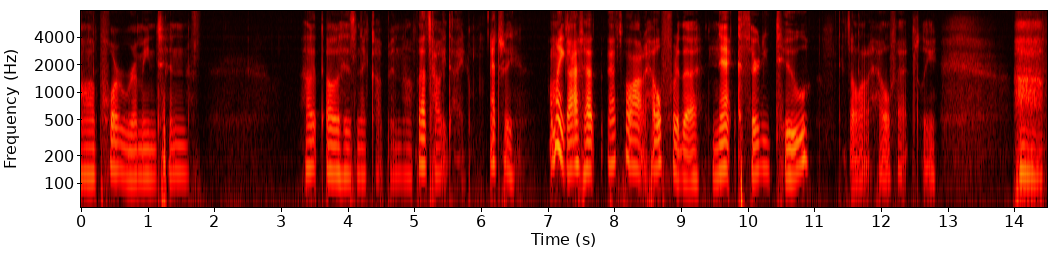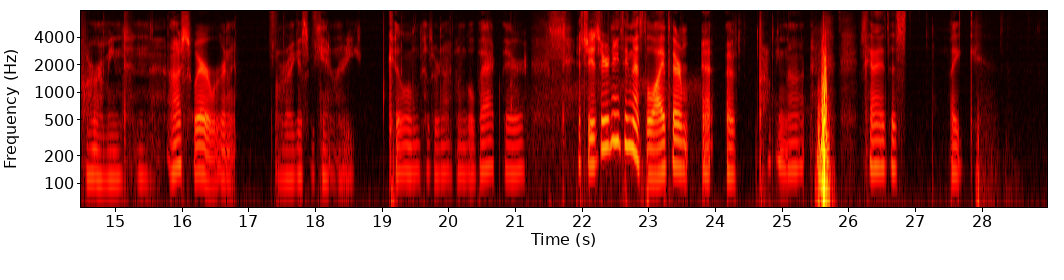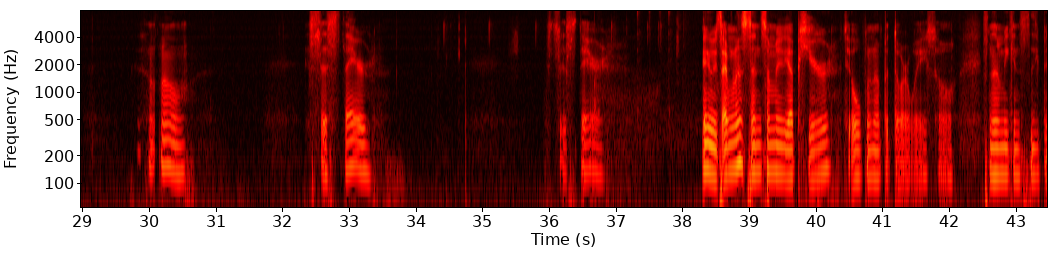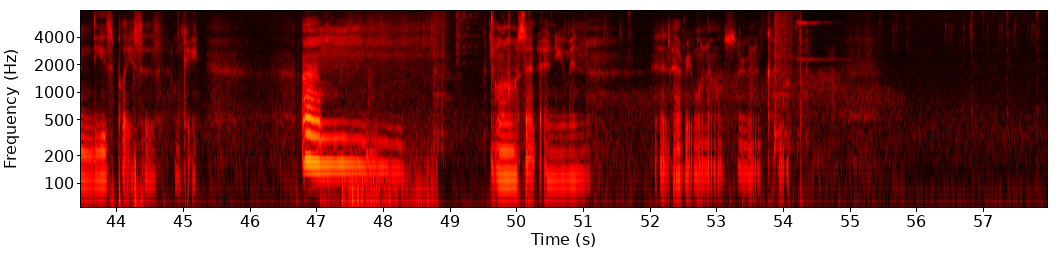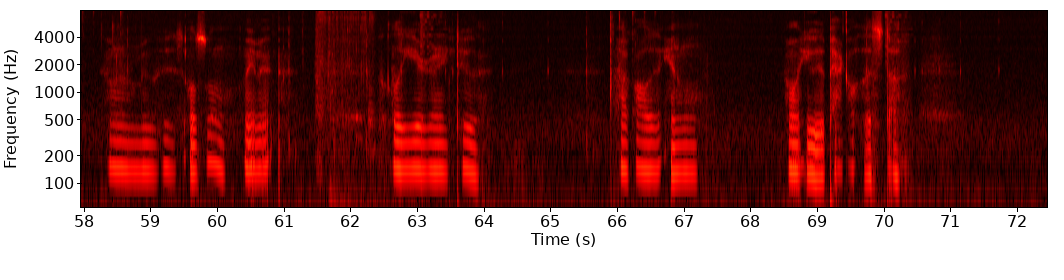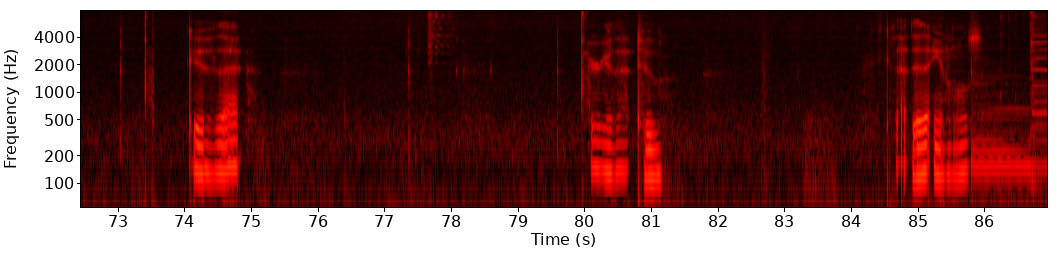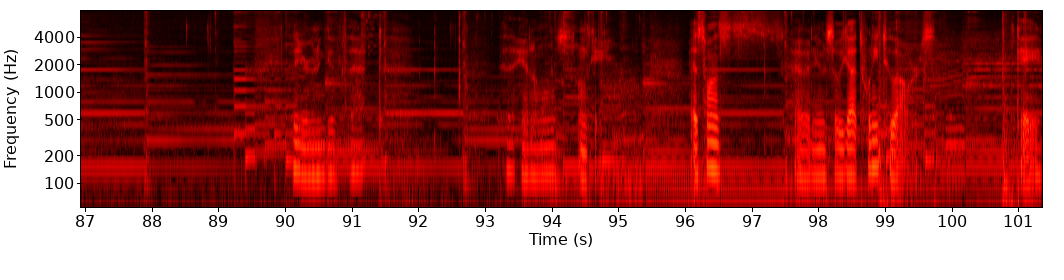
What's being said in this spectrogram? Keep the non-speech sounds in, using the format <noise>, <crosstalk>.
Oh, poor Remington. How, oh, his neck got bitten off. That's how he died. Actually, oh my gosh, that that's a lot of health for the neck. 32? That's a lot of health, actually. Ah, <sighs> poor Remington. I swear we're gonna, or I guess we can't really kill him because we're not gonna go back there. Actually, is there anything that's alive there? Uh, uh, probably not. <laughs> it's kind of just like I don't know. It's just there. It's just there. Anyways, I'm gonna send somebody up here to open up a doorway so so then we can sleep in these places. Okay. Um I'll send a Newman and everyone else are gonna come up. Um, I wanna remove this also. Wait a minute. Hopefully you're going to hack all the animal. I want you to pack all this stuff. Give that. Here, give that too. Give that to the animals. Then you're gonna give that to the animals. Okay. I just want to have a new. So we got 22 hours. Okay.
